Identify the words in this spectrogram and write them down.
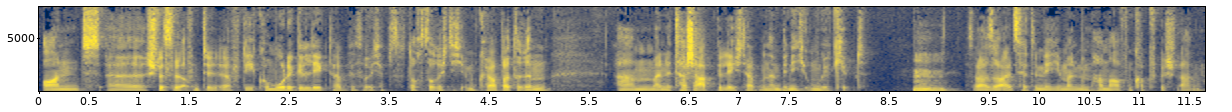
und äh, Schlüssel auf, den, auf, die Kommode gelegt habe. So, ich habe es noch so richtig im Körper drin, ähm, meine Tasche abgelegt habe und dann bin ich umgekippt. Mhm. Es war so, als hätte mir jemand mit dem Hammer auf den Kopf geschlagen.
